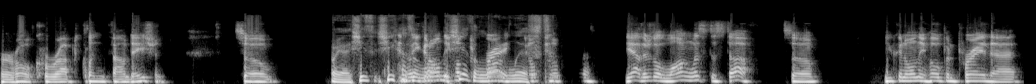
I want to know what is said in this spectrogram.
her whole corrupt Clinton Foundation. So, oh yeah, she's she has a long, she has a long list. Yeah, there's a long list of stuff. So you can only hope and pray that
